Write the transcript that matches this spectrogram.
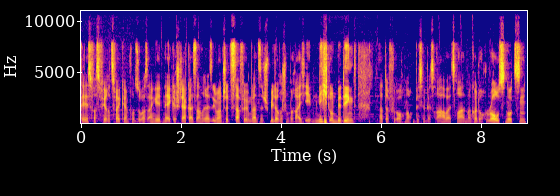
Der ist, was faire Zweikämpfe und sowas angeht, eine Ecke stärker als Andreas Ivanschitz, dafür im ganzen spielerischen Bereich eben nicht unbedingt. Hat dafür auch noch ein bisschen bessere Arbeitsraten. Man könnte auch Rose nutzen.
